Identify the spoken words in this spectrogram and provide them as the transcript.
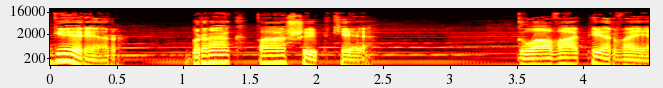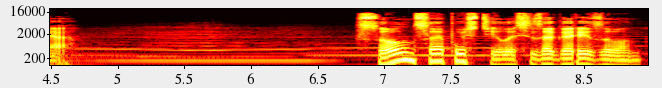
Герер. Брак по ошибке. Глава первая. Солнце опустилось за горизонт,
